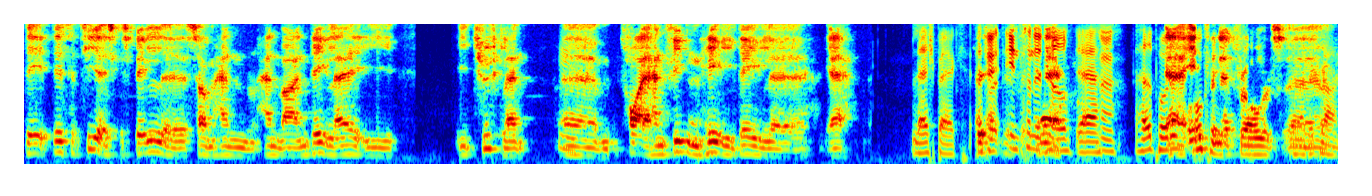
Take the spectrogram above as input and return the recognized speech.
det, det satiriske spil, øh, som han, han var en del af i, i Tyskland, Mm. øh, tror jeg, han fik en hel del, øh, ja, Lashback. Altså, det- internet ja, havde. Ja, Ja. havde på det. ja internet trolls, Ja, det er øh, klart.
